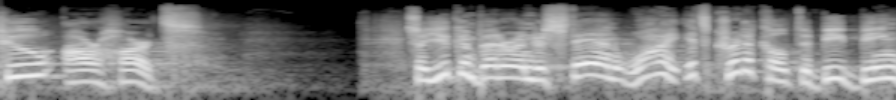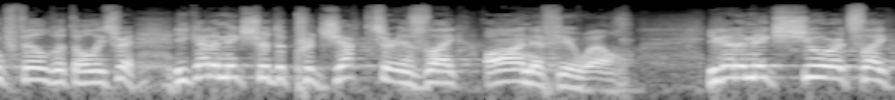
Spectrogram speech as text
to our hearts. So you can better understand why it's critical to be being filled with the Holy Spirit. You got to make sure the projector is like on, if you will. You got to make sure it's like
